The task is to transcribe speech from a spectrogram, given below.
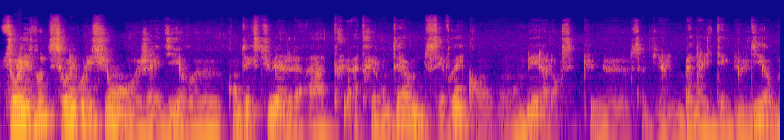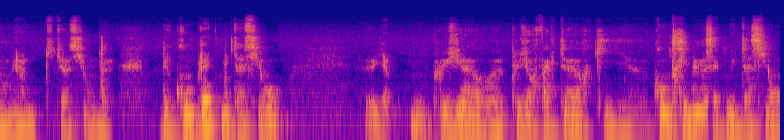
Sur l'évolution, j'allais dire, euh, contextuelle à, tr à, très long terme, c'est vrai qu'on est, alors c'est une, ça devient une banalité de le dire, mais on est dans une situation de, de complète mutation. Euh, il y a plusieurs, euh, plusieurs facteurs qui contribuent à cette mutation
